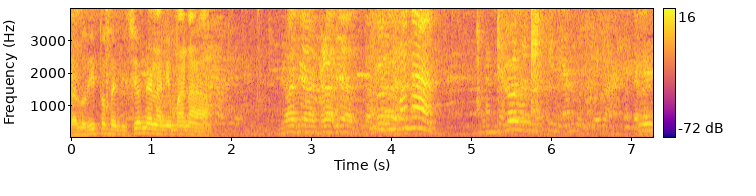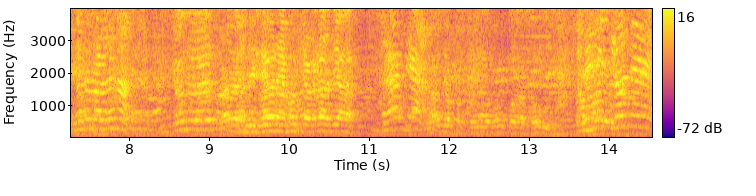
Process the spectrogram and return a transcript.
Saluditos, bendiciones, la hermana. Gracias, gracias. Hermana, bendiciones, Magdalena. Bendiciones, muchas gracias. Gracias. Gracias por tener buen corazón. Bendiciones,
